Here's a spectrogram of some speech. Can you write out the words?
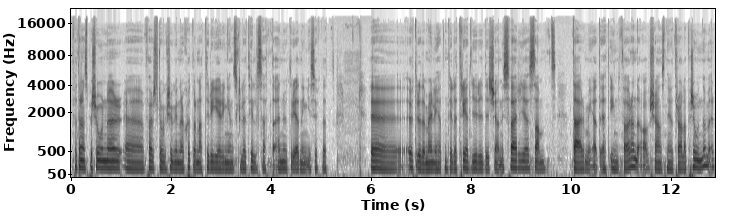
för transpersoner eh, föreslog 2017 att regeringen skulle tillsätta en utredning i syfte att eh, utreda möjligheten till ett tredje juridiskt kön i Sverige samt därmed ett införande av könsneutrala personnummer.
